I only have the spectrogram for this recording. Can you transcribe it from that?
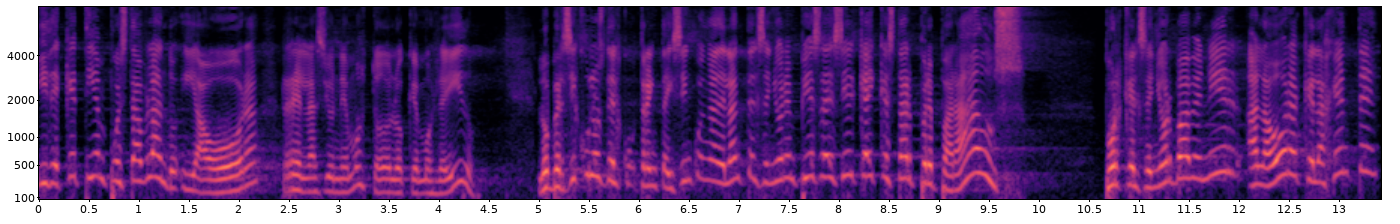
¿Y de qué tiempo está hablando? Y ahora relacionemos todo lo que hemos leído. Los versículos del 35 en adelante el Señor empieza a decir que hay que estar preparados porque el Señor va a venir a la hora que la gente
